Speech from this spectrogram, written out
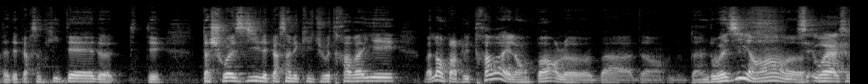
tu as des personnes qui t'aident, tu as choisi les personnes avec qui tu veux travailler, bah, là on parle plus de travail, là on parle euh, bah, d'un- d'un loisir. Hein. euh. C'est- Ouais, c'est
